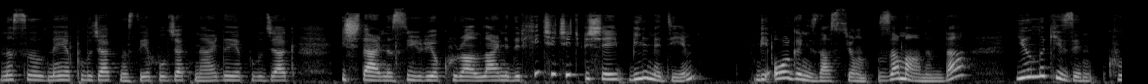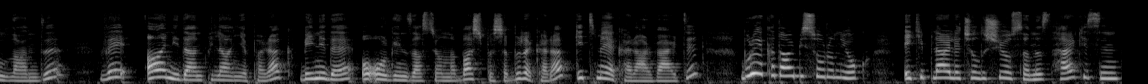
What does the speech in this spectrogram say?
nasıl, ne yapılacak, nasıl yapılacak, nerede yapılacak, işler nasıl yürüyor, kurallar nedir, hiç hiç hiçbir şey bilmediğim bir organizasyon zamanında yıllık izin kullandı ve aniden plan yaparak beni de o organizasyonla baş başa bırakarak gitmeye karar verdi. Buraya kadar bir sorun yok. Ekiplerle çalışıyorsanız herkesin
